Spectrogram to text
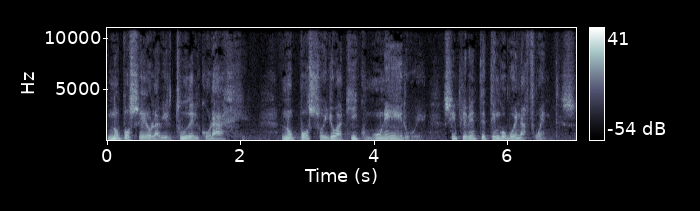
no poseo la virtud del coraje, no poso yo aquí como un héroe, simplemente tengo buenas fuentes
